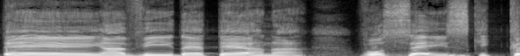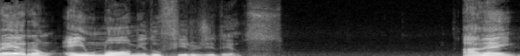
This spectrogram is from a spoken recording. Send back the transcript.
têm a vida eterna vocês que creram em o nome do Filho de Deus. Amém?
